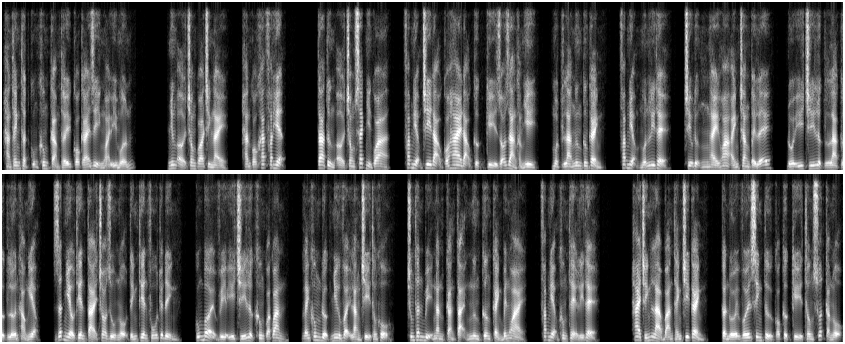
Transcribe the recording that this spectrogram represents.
hàn thanh thật cũng không cảm thấy có cái gì ngoài ý mớn nhưng ở trong quá trình này, hắn có khác phát hiện. Ta từng ở trong sách nhìn qua, pháp niệm chi đạo có hai đạo cực kỳ rõ ràng khảm nhi, một là ngưng cương cảnh, pháp niệm muốn ly thể, chịu đựng ngày hoa ánh trăng tẩy lễ, đối ý chí lực là cực lớn khảo nghiệm, rất nhiều thiên tài cho dù nộ tính thiên phú tuyệt đỉnh, cũng bởi vì ý chí lực không quá quan, gánh không được như vậy làng trì thống khổ, trung thân bị ngăn cản tại ngưng cương cảnh bên ngoài, pháp niệm không thể lý thể. Hai chính là bán thánh chi cảnh, cần đối với sinh tử có cực kỳ thông suốt cảm nộ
